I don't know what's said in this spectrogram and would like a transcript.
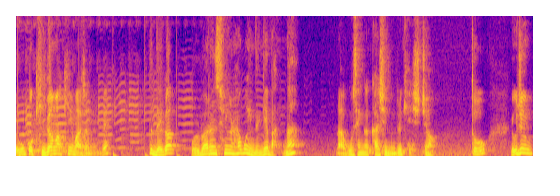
이번 거 기가 막히게 맞았는데 또 내가 올바른 스윙을 하고 있는 게 맞나? 라고 생각하신 분들 계시죠? 또 요즘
